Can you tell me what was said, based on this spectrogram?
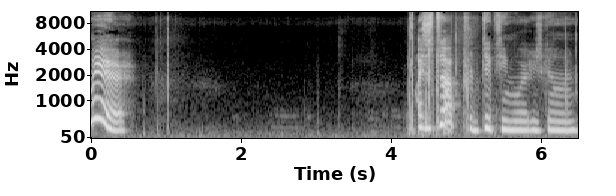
Come here. I stopped predicting where he's going.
